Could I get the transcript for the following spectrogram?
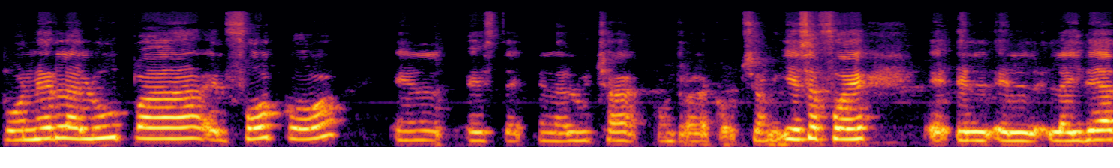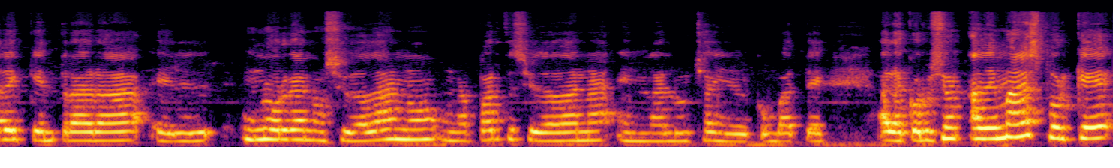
poner la lupa, el foco en, este, en la lucha contra la corrupción. Y esa fue eh, la idea de que entrara un órgano ciudadano, una parte ciudadana en la lucha y en el combate a la corrupción. Además, porque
